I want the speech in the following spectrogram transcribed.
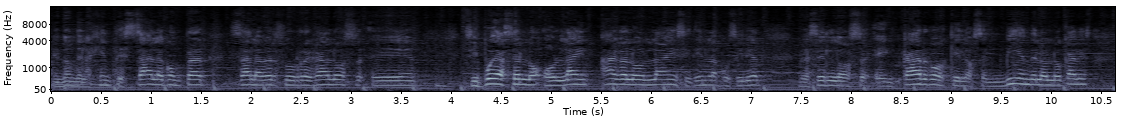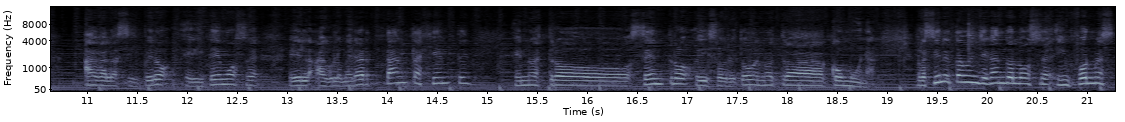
en donde la gente sale a comprar, sale a ver sus regalos. si puede hacerlo online, hágalo online. Si tiene la posibilidad de hacer los encargos, que los envíen de los locales, hágalo así, pero evitemos eh, el aglomerar tanta gente en nuestro centro y sobre todo en nuestra comuna. Recién estaban llegando los eh, informes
